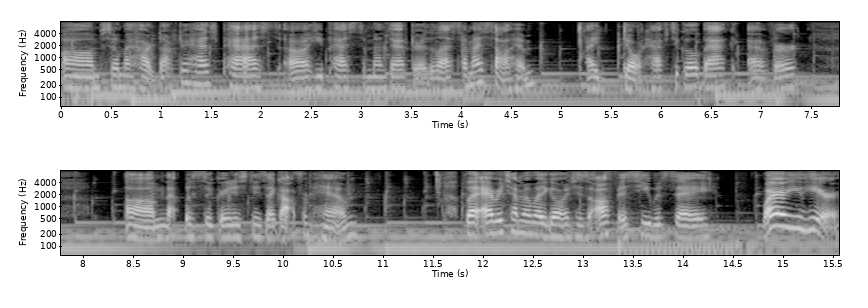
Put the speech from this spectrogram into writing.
Um, so my heart doctor has passed. Uh, he passed a month after the last time I saw him. I don't have to go back ever. Um, that was the greatest news I got from him. But every time I would go into his office, he would say, "Why are you here?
